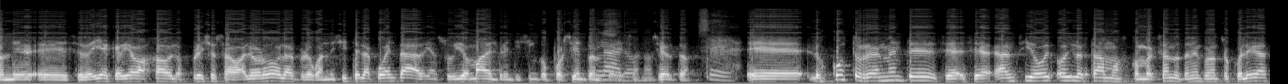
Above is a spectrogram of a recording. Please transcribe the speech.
donde eh, se veía que había bajado los precios a valor dólar, pero cuando hiciste la cuenta habían subido más del 35% en pesos, ¿no es cierto? Eh, los costos realmente se, han sido, hoy, hoy lo estábamos conversando también con otros colegas,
